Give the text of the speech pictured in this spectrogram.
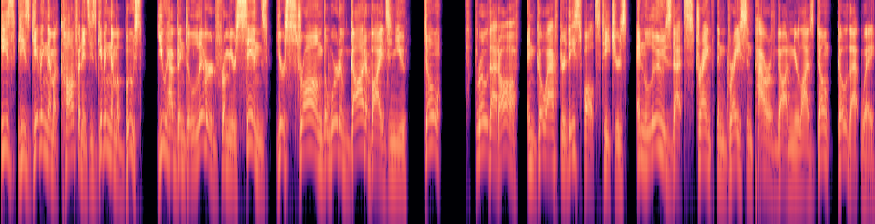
He's he's giving them a confidence, he's giving them a boost. You have been delivered from your sins. You're strong. The word of God abides in you. Don't throw that off and go after these false teachers and lose that strength and grace and power of God in your lives. Don't go that way.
